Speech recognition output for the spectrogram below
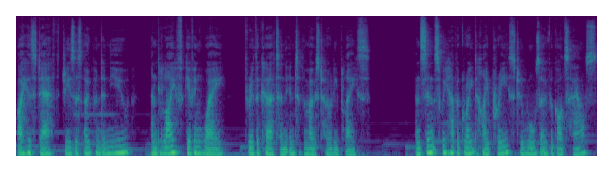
By his death, Jesus opened a new and life giving way through the curtain into the most holy place. And since we have a great high priest who rules over God's house,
